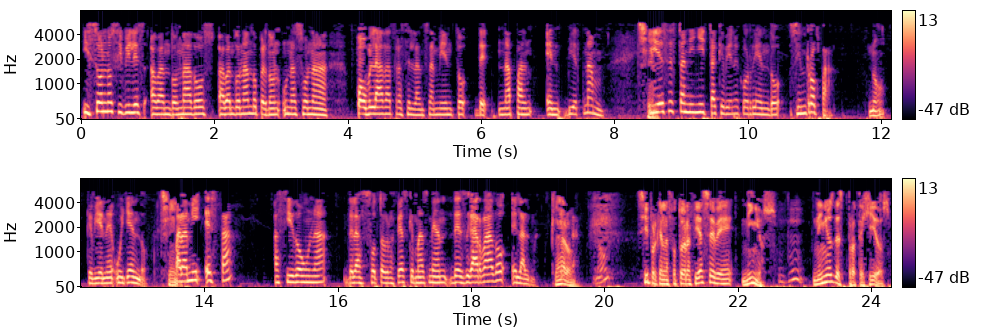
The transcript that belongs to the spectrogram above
y son los civiles abandonados, abandonando, perdón, una zona poblada tras el lanzamiento de Napalm en Vietnam. Sí. Y es esta niñita que viene corriendo sin ropa, ¿no? Que viene huyendo. Sí. Para mí esta ha sido una de las fotografías que más me han desgarrado el alma. Claro. ¿No? Sí, porque en la fotografía se ve niños, niños desprotegidos,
